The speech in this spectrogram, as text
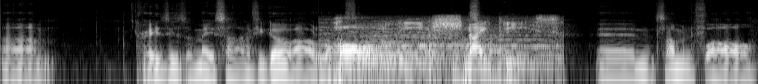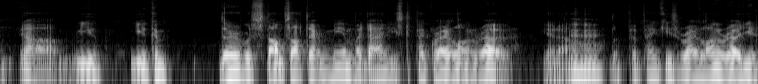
Um, crazy as a mason if you go out long Holy spring. shnikes. and some in the fall. Uh, you you can there was stumps out there. Me and my dad used to pick right along the road. You know, Mhm. the pinkies right along the road. You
